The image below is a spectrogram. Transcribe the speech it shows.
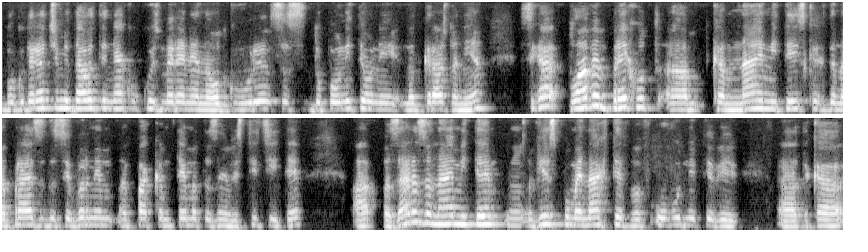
благодаря, че ми давате няколко измерения на отговора с допълнителни надграждания. Сега, плавен преход а, към найемите исках да направя, за да се върнем а, пак към темата за инвестициите. А пазара за найемите, вие споменахте в уводните ви а, така,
